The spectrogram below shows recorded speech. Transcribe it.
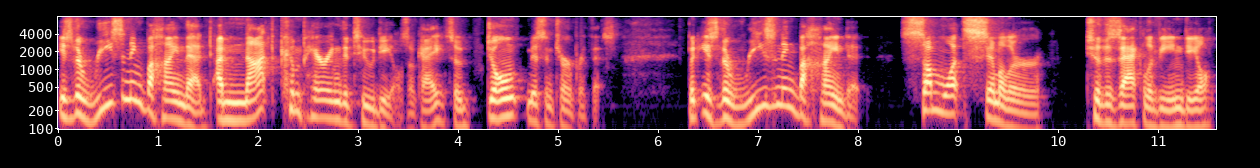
is the reasoning behind that? I'm not comparing the two deals, okay? So don't misinterpret this. But is the reasoning behind it somewhat similar to the Zach LaVine deal,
